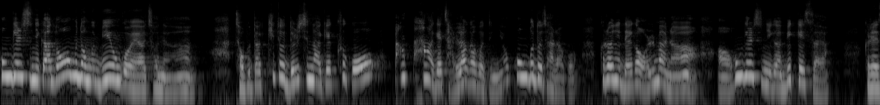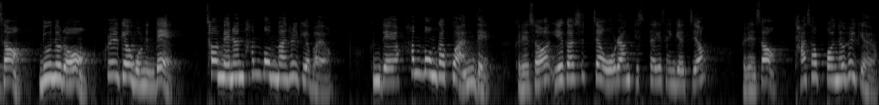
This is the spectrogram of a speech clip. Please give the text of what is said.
홍길순이가 너무너무 미운 거예요, 저는. 저보다 키도 늘씬하게 크고 빵빵하게 잘 나가거든요. 공부도 잘하고. 그러니 내가 얼마나 어, 홍길순이가 믿겠어요. 그래서 눈으로 흘겨보는데 처음에는 한 번만 흘겨봐요. 근데 한 번 갖고 안 돼. 그래서 얘가 숫자 5랑 비슷하게 생겼죠? 그래서 다섯 번을 흘겨요.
